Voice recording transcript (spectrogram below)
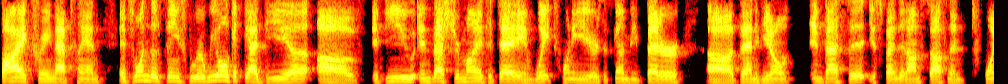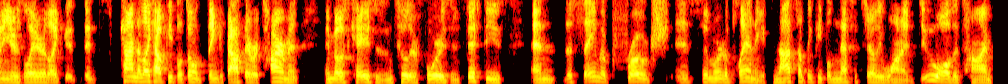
by creating that plan, it's one of those things where we all get the idea of if you invest your money today and wait 20 years, it's going to be better uh, than if you don't invest it, you spend it on stuff, and then 20 years later, like it, it's kind of like how people don't think about their retirement in most cases until their 40s and 50s and the same approach is similar to planning. It's not something people necessarily want to do all the time,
